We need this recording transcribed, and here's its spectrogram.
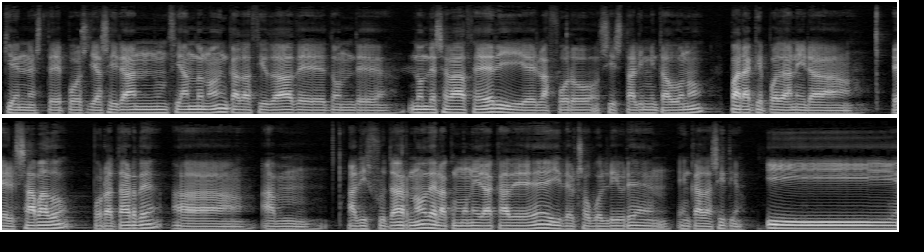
quien esté, pues ya se irá anunciando ¿no? en cada ciudad de dónde, dónde se va a hacer y el aforo, si está limitado o no, para que puedan ir a, el sábado por la tarde a, a disfrutar ¿no? de la comunidad KDE y del software libre en, en cada sitio. Y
